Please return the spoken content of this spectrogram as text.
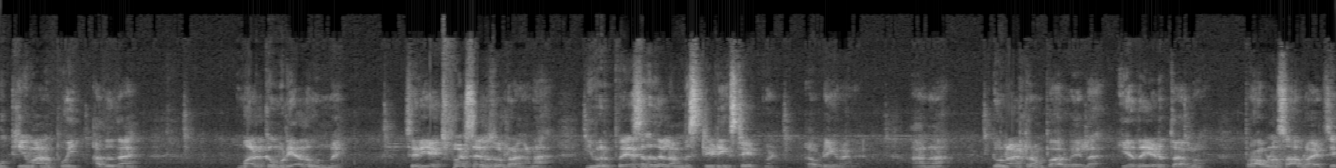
முக்கியமான பொய். அதுதான் மறுக்க முடியாத உண்மை. சரி எக்ஸ்பர்ட்ஸ் என்ன சொல்கிறாங்கன்னா இவர் பேசுகிறதெல்லாம் மிஸ்லீடிங் ஸ்டேட்மெண்ட் அப்படிங்கிறாங்க. ஆனால் டொனால்ட் ட்ரம்ப் பார்வையில் எதை எடுத்தாலும் ப்ராப்ளம் சால்வ் ஆகிடுச்சு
